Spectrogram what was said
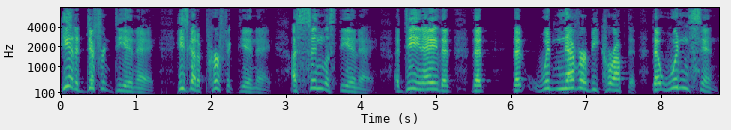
he had a different DNA. He's got a perfect DNA, a sinless DNA, a DNA that, that, that would never be corrupted, that wouldn't sin.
